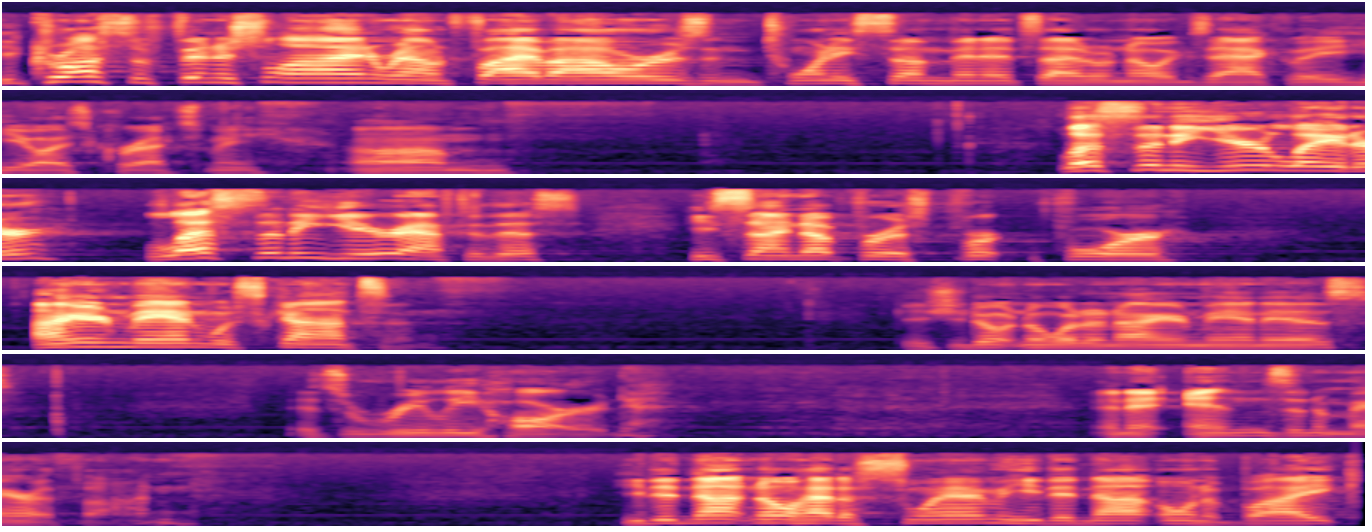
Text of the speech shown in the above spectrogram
He crossed the finish line around five hours and 20 some minutes. I don't know exactly. He always corrects me. Um, less than a year later, less than a year after this, he signed up for, his, for, for Ironman Wisconsin. In case you don't know what an Ironman is, it's really hard. And it ends in a marathon. He did not know how to swim. He did not own a bike.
